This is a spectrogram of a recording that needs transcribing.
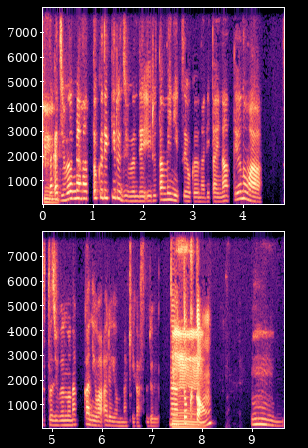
なんか自分が納得できる自分でいるために強くなりたいなっていうのは、ずっと自分の中にはあるような気がする。納得感？うん。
